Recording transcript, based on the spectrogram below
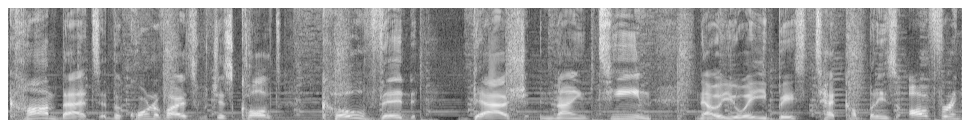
combat the coronavirus, which is called COVID 19. Now, a UAE based tech company is offering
